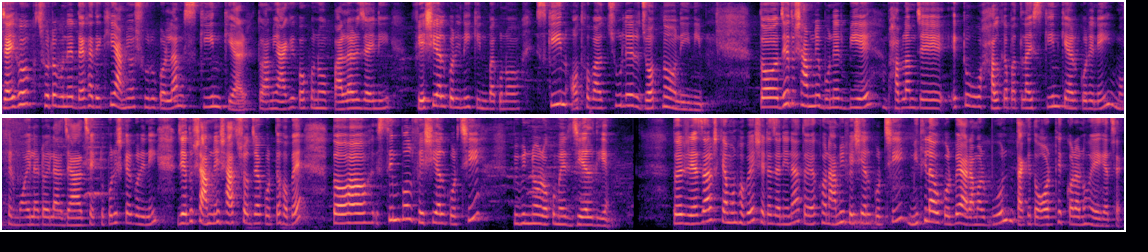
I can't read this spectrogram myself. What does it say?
যাই হোক, ছোট বোনের দেখা দেখি আমিও শুরু করলাম স্কিন কেয়ার। তো আমি আগে কখনো পার্লারে যাইনি ফেসিয়াল করিনি কিংবা কোনো স্কিন অথবা চুলের যত্নও নিইনি। তো যেহেতু সামনে বোনের বিয়ে, ভাবলাম যে একটু হালকা পাতলা স্কিন কেয়ার করে নেই, মুখের ময়লা টয়লা যা আছে একটু পরিষ্কার করে নিই, যেহেতু সামনে সাজসজ্জা করতে হবে, তো সিম্পল ফেসিয়াল করছি বিভিন্ন রকমের জেল দিয়ে। তো এর রেজাল্ট কেমন হবে সেটা জানি না, তো এখন আমি ফেসিয়াল করছি, মিথিলাও করবে আর আমার বোন, তাকে তো অর্ধেক করানো হয়ে গেছে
